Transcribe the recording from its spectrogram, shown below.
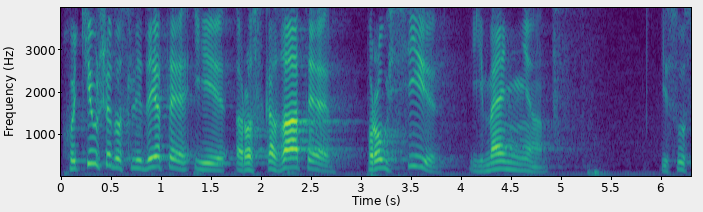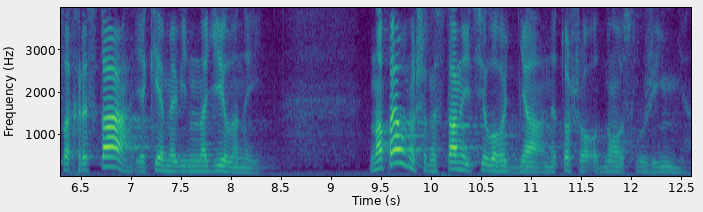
Хотівши дослідити і розказати про всі ймення Ісуса Христа, якими Він наділений, напевно, що не стане й цілого дня, не то що одного служіння.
